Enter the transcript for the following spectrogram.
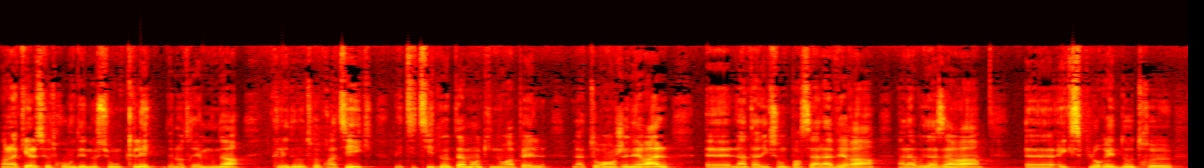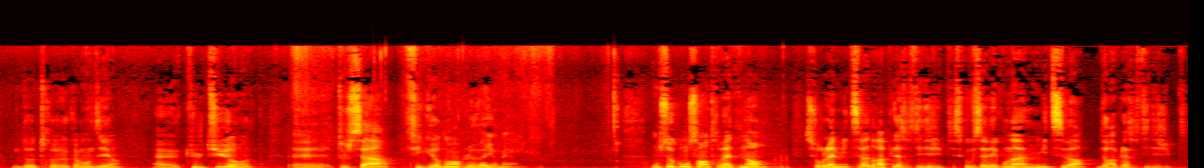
dans laquelle se trouvent des notions clés de notre Emouna, clés de notre pratique, les tzitzit notamment qui nous rappellent la Torah en général, euh, l'interdiction de penser à la Vera, à la Vodazara, euh, explorer d'autres, d'autres, comment dire, cultures, euh, tout ça figure dans le Vayomer. On se concentre maintenant sur la mitzvah de rappeler la sortie d'Égypte. Est-ce que vous savez qu'on a une mitzvah de rappeler la sortie d'Égypte?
